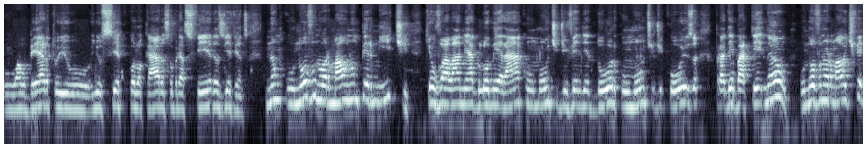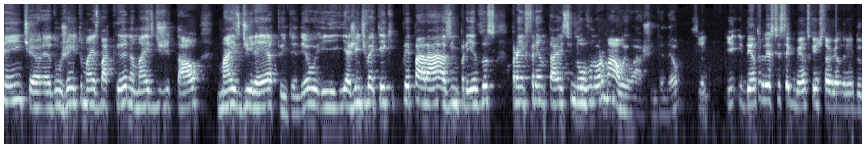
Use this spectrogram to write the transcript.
O Alberto e o, e o Seco colocaram sobre as feiras e eventos. Não, o novo normal não permite que eu vá lá me aglomerar com um monte de vendedor, com um monte de coisa para debater. Não, o novo normal é diferente, é, é, de um jeito mais bacana, mais digital, mais direto, entendeu? E, e a gente vai ter que preparar as empresas para enfrentar esse novo normal, eu acho, entendeu? Sim. E, e dentro desses segmentos que a gente está vendo ali do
